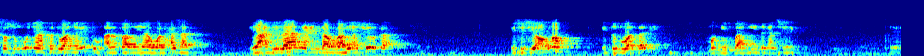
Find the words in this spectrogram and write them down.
sesungguhnya keduanya itu al-baghya wal hasad ya'dilani 'inda Allahi asyirka. Di sisi Allah itu dua tadi mengimbangi dengan syirik. Ya.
